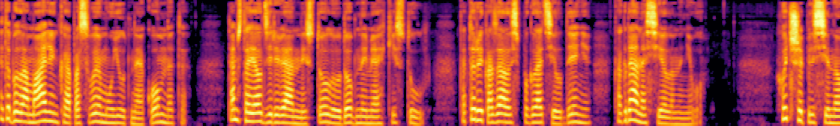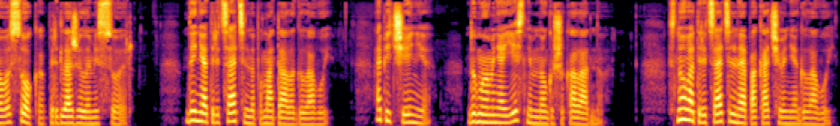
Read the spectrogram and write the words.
Это была маленькая, по-своему уютная комната. Там стоял деревянный стол и удобный мягкий стул, который, казалось, поглотил Дэнни, когда она села на него. «Хочешь апельсинового сока?» — предложила мисс Сойер. Дэнни отрицательно помотала головой. «А печенье? Думаю, у меня есть немного шоколадного». Снова отрицательное покачивание головой.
